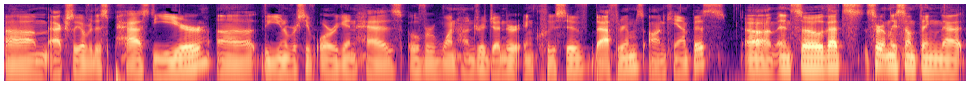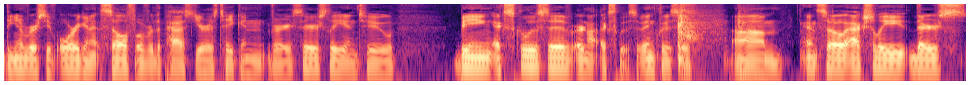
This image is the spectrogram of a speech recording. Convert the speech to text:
Um, actually, over this past year, uh, the University of Oregon has over 100 gender inclusive bathrooms on campus. Um, and so that's certainly something that the University of Oregon itself over the past year has taken very seriously into being exclusive or not exclusive, inclusive. Um, and so actually, there's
